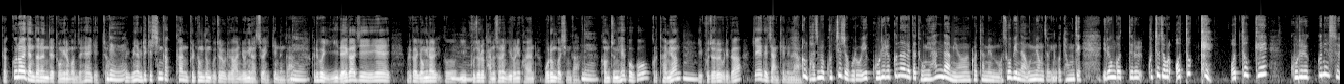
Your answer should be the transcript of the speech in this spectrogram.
그러니까 끊어야 된다는데 동의를 먼저 해야겠죠. 네. 왜냐하면 이렇게 심각한 불평등 구조를 우리가 용인할 수가 있겠는가. 네. 그리고 이 네 가지의 우리가 용인할 그이 음. 구조를 감수하는 이론이 과연 옳은 것인가 네. 검증해보고 그렇다면 음. 이 구조를 우리가 깨야 되지 않겠느냐. 그럼 마지막 구체적으로 이 고리를 끊어야겠다 동의한다면 그렇다면 뭐 소비나 운명적인 거 경쟁 이런 것들을 구체적으로 어떻게 어떻게 고리를 끊을 수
